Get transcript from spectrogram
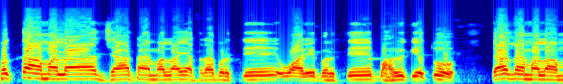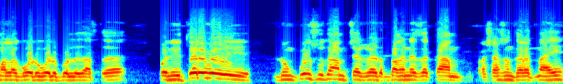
फक्त आम्हाला ज्या टायमाला यात्रा भरते वारे भरते भाविक येतो त्या टायमाला आम्हाला गोड गोड बोललं जातं. पण इतर वेळी डुंकून सुद्धा आमच्याकडे बघण्याचं काम प्रशासन करत नाही.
